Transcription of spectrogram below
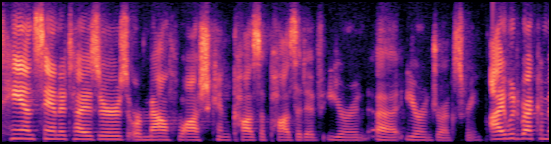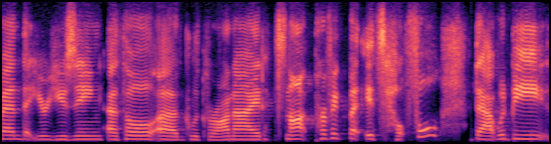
hand sanitizers or mouthwash can cause a positive urine uh, urine drug screen. I would recommend that you're using ethyl uh, glucuronide. It's not perfect, but it's helpful. That would be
